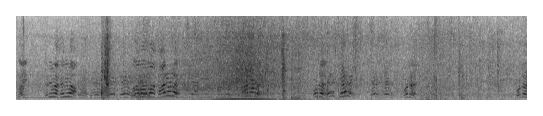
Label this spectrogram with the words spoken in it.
കയറി വാ കയറി വാ വാ വാ വാ കാലോട് കാലോട് പോട്ടെ പോട്ടെ പോട്ടെ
